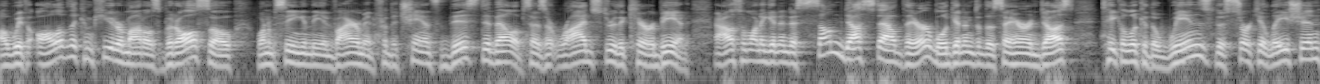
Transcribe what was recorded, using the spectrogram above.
uh, with all of the computer models, but also what I'm seeing in the environment for the chance this develops as it rides through the Caribbean. I also want to get into some dust out there. We'll get into the Saharan dust, take a look at the winds, the circulation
